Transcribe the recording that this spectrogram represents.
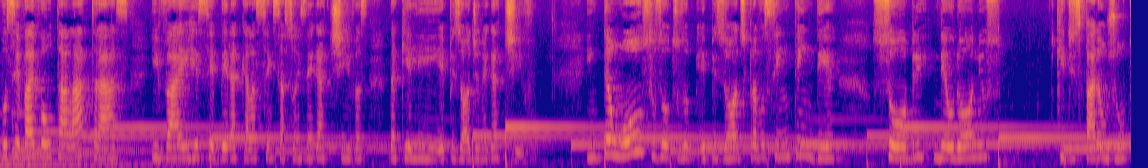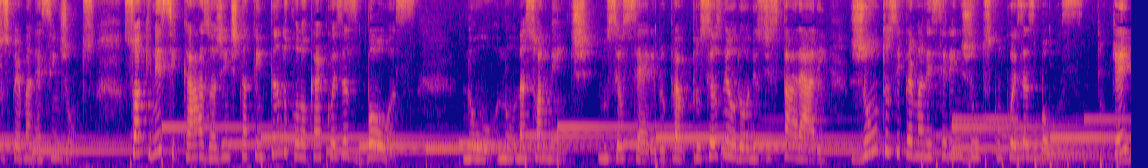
você vai voltar lá atrás e vai receber aquelas sensações negativas daquele episódio negativo. Então ouça os outros episódios para você entender sobre neurônios que disparam juntos, permanecem juntos. Só que nesse caso a gente está tentando colocar coisas boas no, no, na sua mente, no seu cérebro, para os seus neurônios dispararem juntos e permanecerem juntos com coisas boas, ok?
